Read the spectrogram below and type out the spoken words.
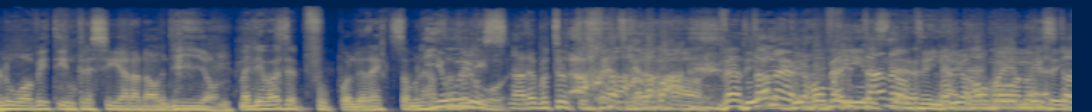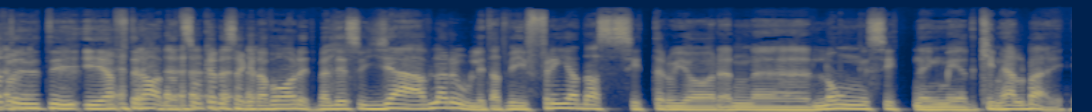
Blåvitt intresserad av Dion. Men det var typ fotboll direkt som han Jo, satt och jo. lyssnade på Tuttosvenskan och bara “Vänta det, nu, det har man, vänta nu!” det har man ju listat ut i, i efterhand. Så kan det säkert ha varit. Men det är så jävla roligt att vi i fredags sitter och gör en eh, lång sittning med Kim Hellberg.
